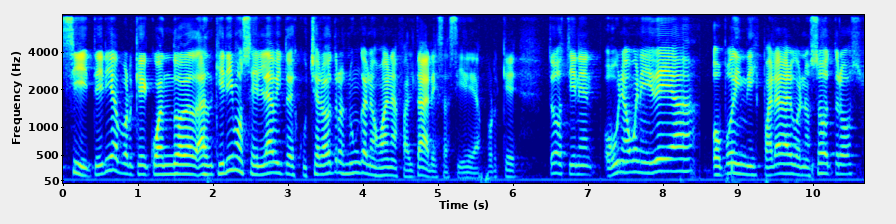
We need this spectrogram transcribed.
Sí, te diría porque cuando adquirimos el hábito de escuchar a otros nunca nos van a faltar esas ideas, porque todos tienen o una buena idea o pueden disparar algo en nosotros.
